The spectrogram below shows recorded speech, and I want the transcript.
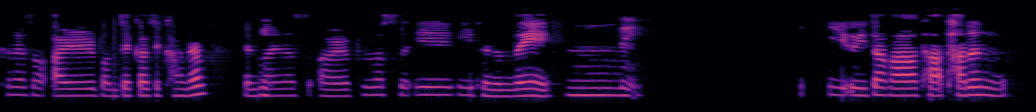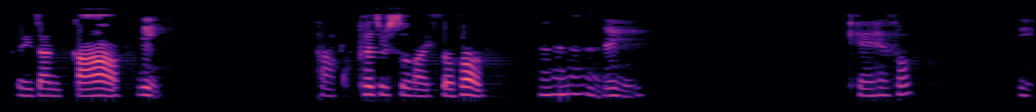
그래서 r 번째까지 가면 n-r 플러스 1이 되는데 음, 네. 이 의자가 다 다른 의자니까 네. 다 곱해줄 수가 있어서 음, 네. 이렇게 해서 네.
